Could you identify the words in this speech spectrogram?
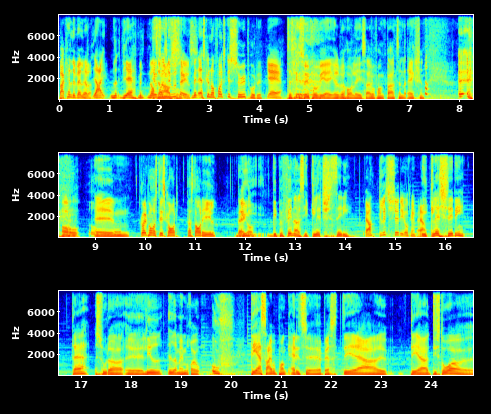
Bare kald det Valhalla. Nej, ja, men når Det er mouthful. udtales. Men Asger, når folk skal søge på det, Ja, ja. Så skal de søge på VA11 Hall A Cyberpunk Bartender Action. og øhm, gå ind på vores Discord, der står det hele. Der vi, går. vi befinder os i Glitch City. Glitch City, okay. Ja. Ja. I Glitch City, der sutter øh, livet eddermame røv. Uff. Det er Cyberpunk at its øh, bedst. Det er, øh, det er de store øh,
